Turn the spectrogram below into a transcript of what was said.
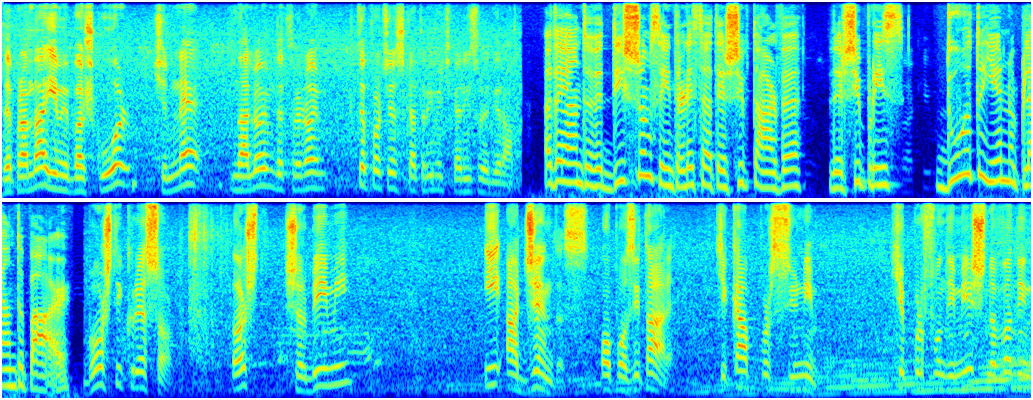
Dhe prandaj jemi bashkuar që ne të ndalojmë dhe të frenojmë këtë proces shkatërrimi që ka nisur Edi Rama. Ata janë të vetëdijshëm se interesat e shqiptarëve dhe Shqipërisë duhet të jenë në plan të parë. Boshti kryesor është shërbimi i axhendës opozitare që ka për synim që përfundimisht në vendin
